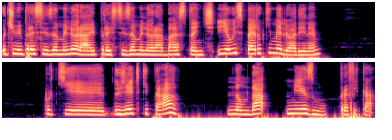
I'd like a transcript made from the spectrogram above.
o time precisa melhorar e precisa melhorar bastante. E eu espero que melhore, né? Porque do jeito que tá, não dá mesmo para ficar.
